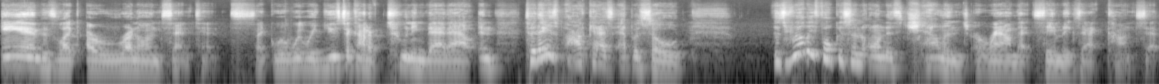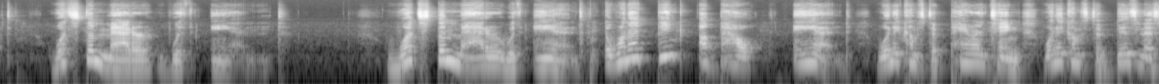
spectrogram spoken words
and is like a run on sentence. Like we're, we're used to kind of tuning that out. And today's podcast episode is really focusing on this challenge around that same exact concept. What's the matter with and? What's the matter with and? And when I think about and, when it comes to parenting, when it comes to business,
